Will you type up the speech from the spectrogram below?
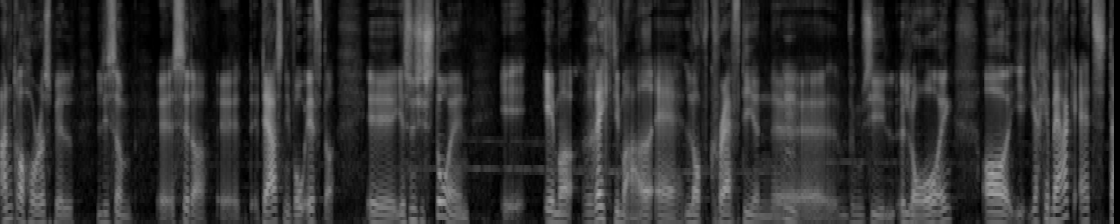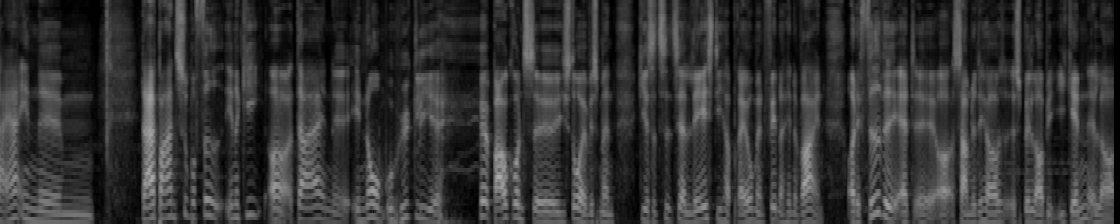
andre horrorspil ligesom øh, sætter øh, deres niveau efter. Øh, jeg synes, historien øh, emmer rigtig meget af Lovecraftian øh, mm. man sige, lore, ikke? Og jeg kan mærke, at der er en... Øh, der er bare en super fed energi, og mm. der er en øh, enorm uhyggelig øh, baggrundshistorie, øh, hvis man giver sig tid til at læse de her breve, man finder hen ad vejen. Og det fede ved at, øh, at samle det her spil op igen, eller,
